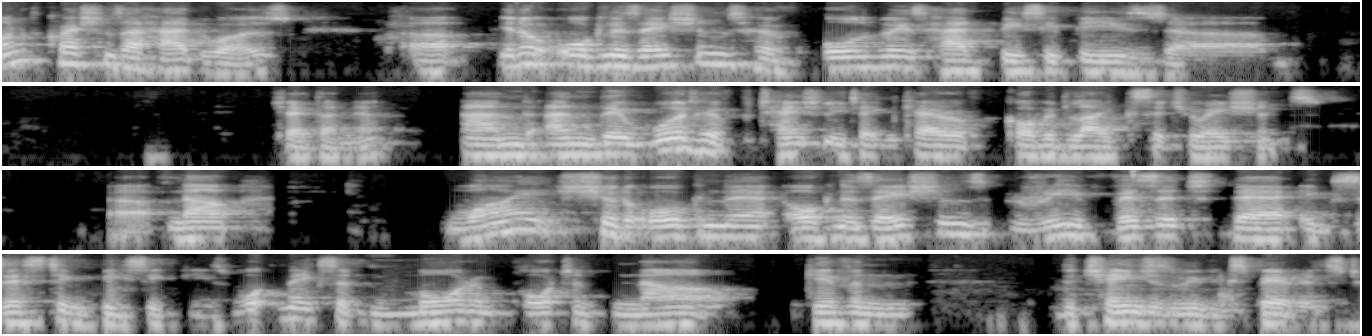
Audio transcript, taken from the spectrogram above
one of the questions i had was uh, you know, organizations have always had BCPs, uh, Chaitanya, and, and they would have potentially taken care of COVID-like situations. Uh, now, why should organi organizations revisit their existing BCPs? What makes it more important now, given the changes we've experienced?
